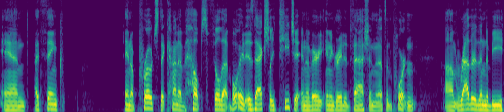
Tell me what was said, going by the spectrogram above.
And I think an approach that kind of helps fill that void is to actually teach it in a very integrated fashion, and that's important. Um, rather than to be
